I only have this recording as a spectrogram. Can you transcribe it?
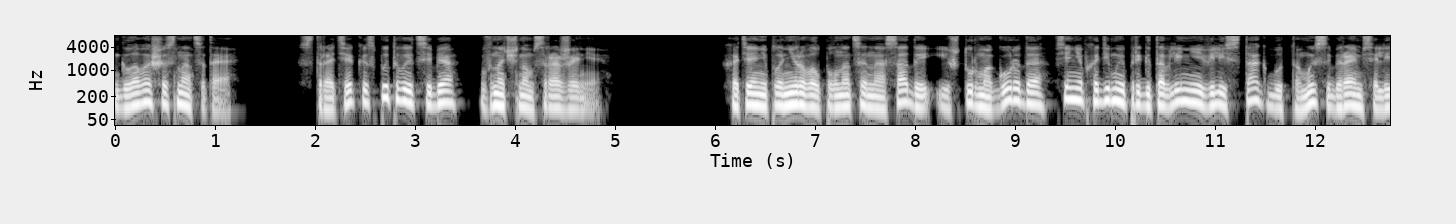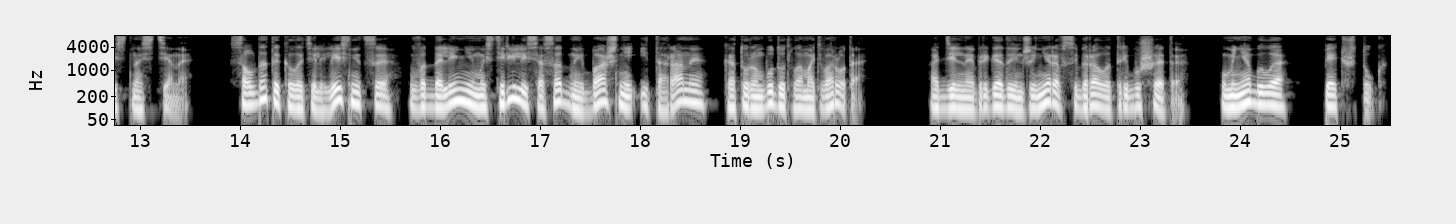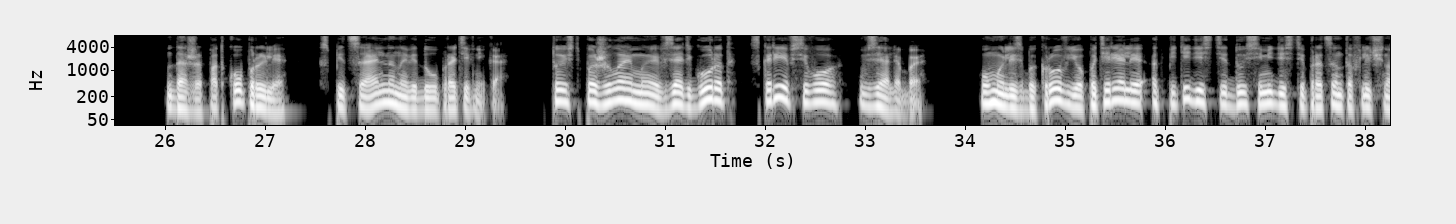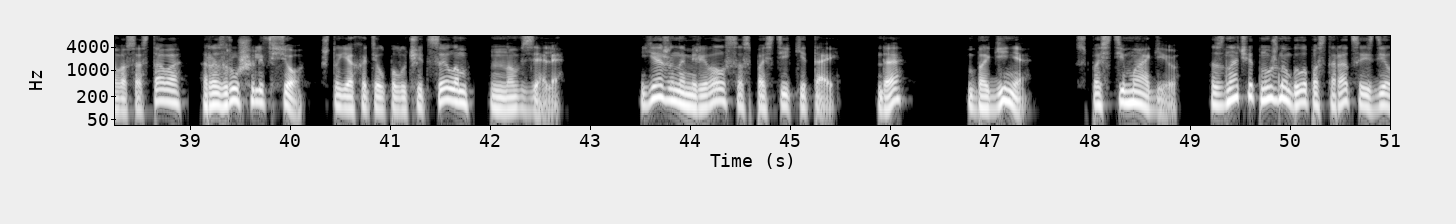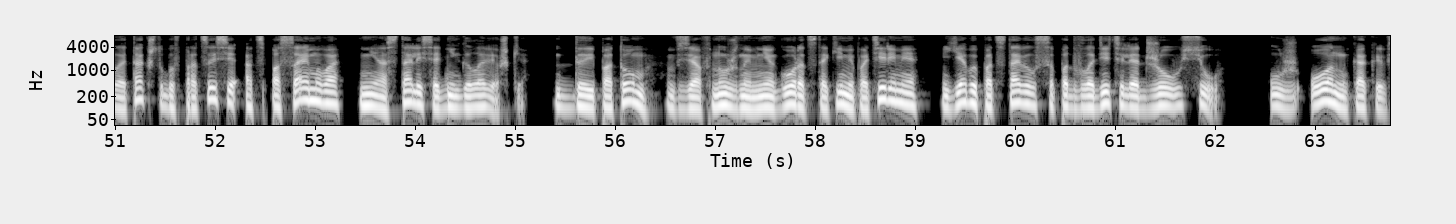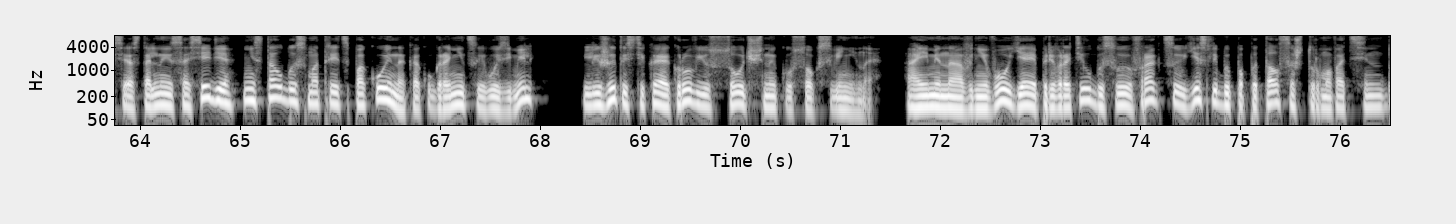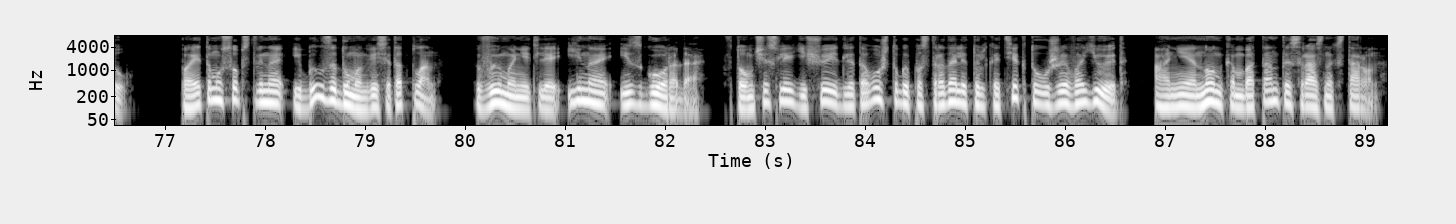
Глава 16. Стратег испытывает себя в ночном сражении. Хотя я не планировал полноценной осады и штурма города, все необходимые приготовления велись так, будто мы собираемся лезть на стены. Солдаты колотили лестницы, в отдалении мастерились осадные башни и тараны, которым будут ломать ворота. Отдельная бригада инженеров собирала трибушеты. У меня было пять штук. Даже подкоп рыли специально на виду у противника. То есть пожелаемые взять город, скорее всего, взяли бы. Умылись бы кровью, потеряли от 50 до 70% личного состава, разрушили все, что я хотел получить целым, но взяли. Я же намеревался спасти Китай. Да? Богиня? Спасти магию. Значит, нужно было постараться и сделать так, чтобы в процессе от спасаемого не остались одни головешки. Да и потом, взяв нужный мне город с такими потерями, я бы подставился под владетеля Джоу Сю. Уж он, как и все остальные соседи, не стал бы смотреть спокойно, как у границы его земель лежит, истекая кровью, сочный кусок свинины. А именно в него я и превратил бы свою фракцию, если бы попытался штурмовать Синду. Поэтому, собственно, и был задуман весь этот план. Выманить Ля Ина из города, в том числе еще и для того, чтобы пострадали только те, кто уже воюет, а не нон-комбатанты с разных сторон,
